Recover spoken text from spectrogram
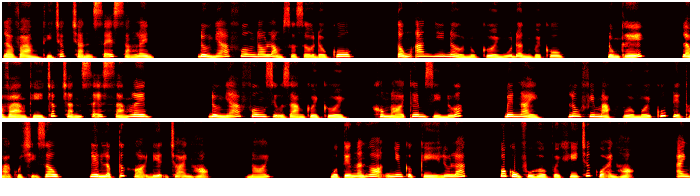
là vàng thì chắc chắn sẽ sáng lên. Đường Nhã Phương đau lòng sờ sờ đầu cô. Tống An Nhi nở nụ cười ngu đần với cô. Đúng thế, là vàng thì chắc chắn sẽ sáng lên. Đường Nhã Phương dịu dàng cười cười, không nói thêm gì nữa. Bên này, Lương Phi Mạc vừa mới cúp điện thoại của chị dâu, liền lập tức gọi điện cho anh họ, nói. Một tiếng ngắn gọn nhưng cực kỳ lưu lát, vô cùng phù hợp với khí chất của anh họ. Anh,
